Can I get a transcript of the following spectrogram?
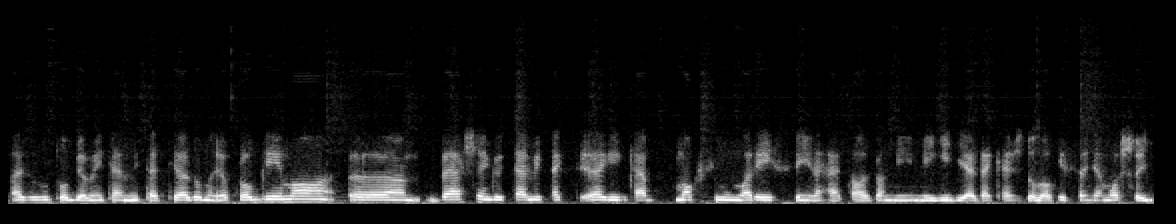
ez az utóbbi, amit említettél, az a nagyobb probléma. Ö, versenyző terméknek leginkább maximum a részvény lehet az, ami még így érdekes dolog, hiszen ugye most, hogy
